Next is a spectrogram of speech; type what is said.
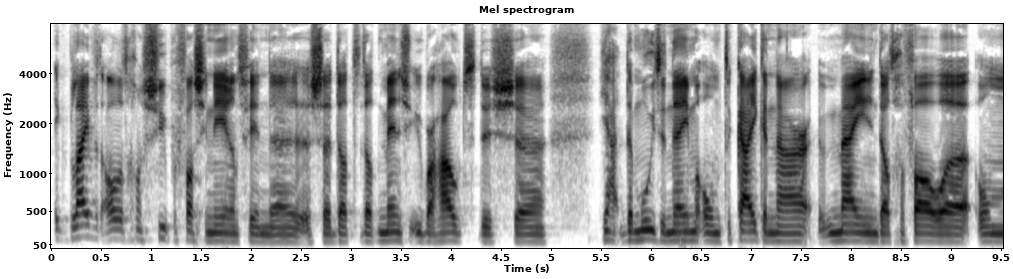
ik blijf het altijd gewoon super fascinerend vinden. Dus, dat dat mensen überhaupt dus eh, ja de moeite nemen om te kijken naar mij in dat geval om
